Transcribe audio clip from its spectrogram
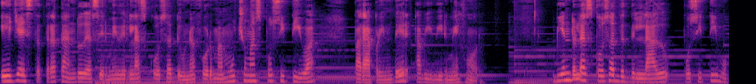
Ella está tratando de hacerme ver las cosas de una forma mucho más positiva para aprender a vivir mejor. Viendo las cosas desde el lado positivo.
